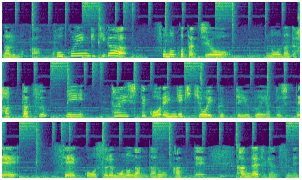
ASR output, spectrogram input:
なるのか高校演劇がその子たちをのなんて発達に対してこう演劇教育っていう分野として成功するものなんだろうかって考える時なんですね。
